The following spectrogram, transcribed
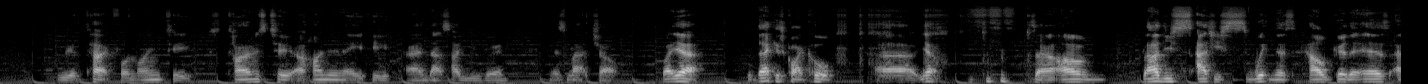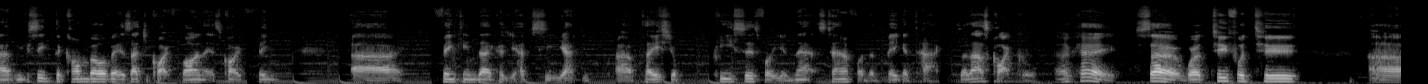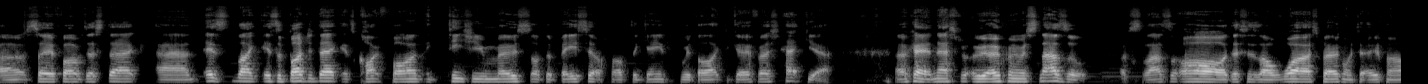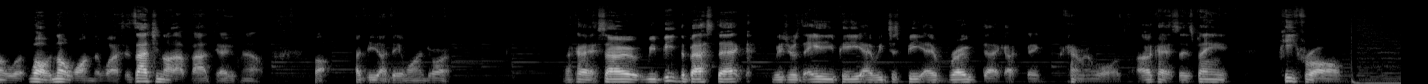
we attack for 90 times to 180 and that's how you win this matchup. But yeah, the deck is quite cool. Uh, yeah. so I'm glad you actually witnessed how good it is and you can see the combo of it is actually quite fun. It's quite think, uh, thinking deck because you have to see, you have to uh, place your pieces for your next turn for the big attack. So that's quite cool. Okay, so we're two for two uh, so far with this deck, and it's like it's a budget deck. It's quite fun. It teaches you most of the basics of the game. Would I like to go first? Heck yeah. Okay, and next we open with Snazzle. Snazzle. Oh, this is our worst Pokemon to open up. Well, not one of the worst. It's actually not that bad to open up, but I do I do want to draw it. Okay, so we beat the best deck, which was ADP, and we just beat a rogue deck, I think. I can't remember what it was. Okay, so it's playing Pikarom,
